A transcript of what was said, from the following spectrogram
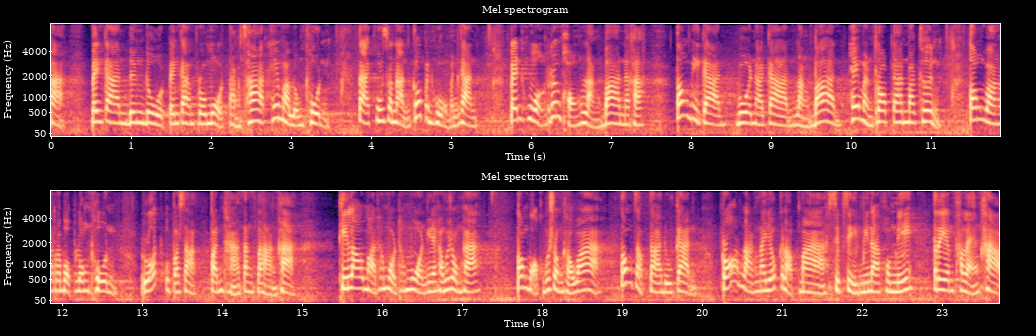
ค่ะ เป็นการดึงดูดเป็นการโปรโมตต่างชาติให้มาลงทุน แต่คุณสนั่นก็เป็นห่วงเหมือนกัน เป็นห่วงเรื่องของหลังบ้านนะคะ ต้องมีการบูรณาการหลังบ้านให้มันรอบด้านมากขึ้น ต้องวางระบบลงทุน ลดอุปสรรคปัญหาต่างๆ ค่ะ ที่เล่ามาทั้งหมดทั้งมวลนี้นะคะผู้ชมคะต้องบอกคุณผู้ชมค่ะว่า จับตาดูกัน เพราะหลังนายกกลับมา 14 มีนาคมนี้ เตรียมแถลงข่าว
